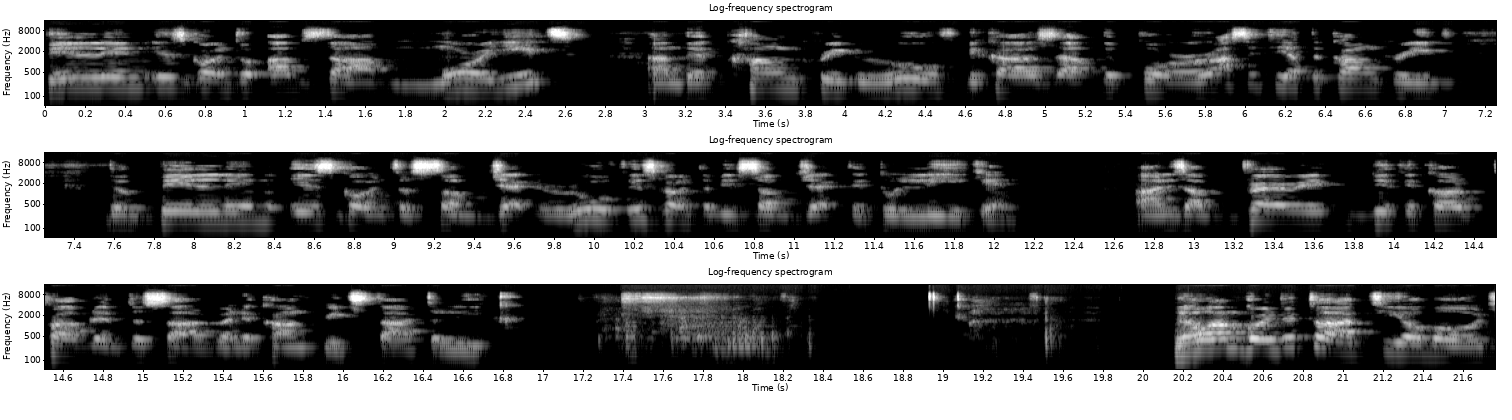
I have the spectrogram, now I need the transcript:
building is going to absorb more heat and the concrete roof because of the porosity of the concrete the building is going to subject the roof is going to be subjected to leaking. And it's a very difficult problem to solve when the concrete start to leak. Now i'm going to talk to you about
